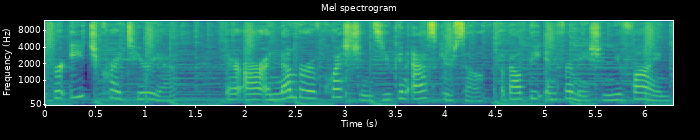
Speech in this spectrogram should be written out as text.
For each criteria, there are a number of questions you can ask yourself about the information you find.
